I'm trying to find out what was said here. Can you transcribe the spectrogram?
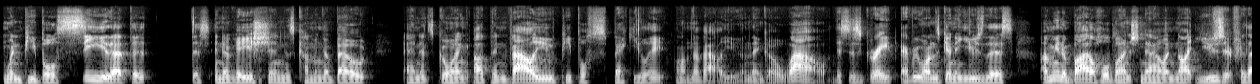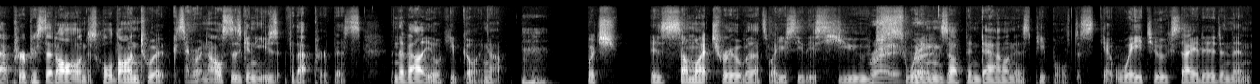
when people see that the this innovation is coming about and it's going up in value, people speculate on the value and they go, wow, this is great. Everyone's going to use this. I'm going to buy a whole bunch now and not use it for that purpose at all and just hold on to it because everyone else is going to use it for that purpose. And the value will keep going up, Mhm. which is somewhat true, but that's why you see these huge Right, swings up and down as people just get way too excited and then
